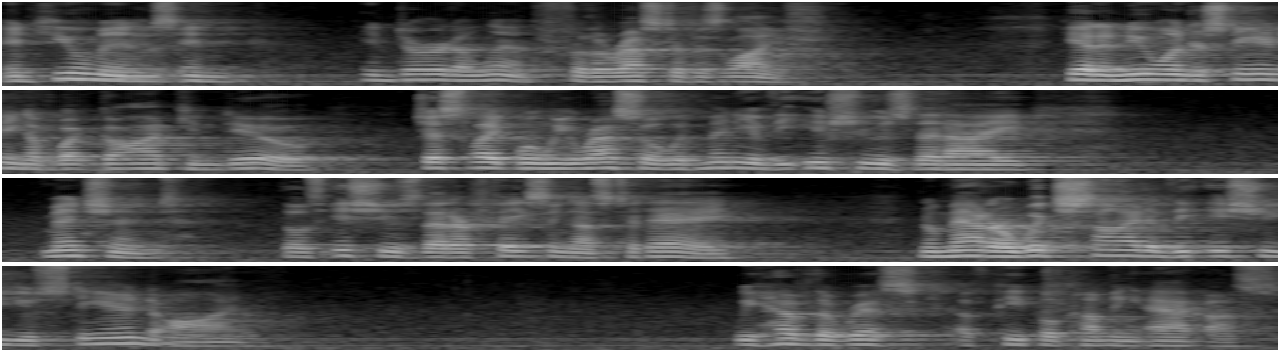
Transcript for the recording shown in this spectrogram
and humans and endured a limp for the rest of his life. He had a new understanding of what God can do, just like when we wrestle with many of the issues that I mentioned, those issues that are facing us today. No matter which side of the issue you stand on, we have the risk of people coming at us.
